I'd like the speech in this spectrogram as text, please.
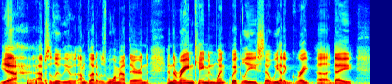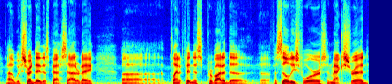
Yeah, absolutely. I'm glad it was warm out there, and and the rain came and went quickly. So we had a great uh, day uh, with Shred Day this past Saturday. Uh, Planet Fitness provided the uh, facilities for us, and Max Shred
